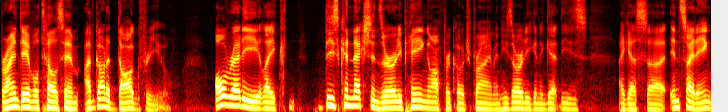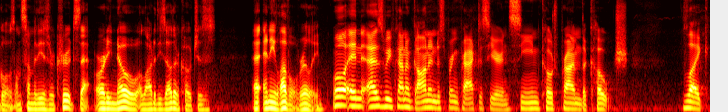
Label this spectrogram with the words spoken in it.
Brian Daboll tells him, "I've got a dog for you." Already, like these connections are already paying off for Coach Prime, and he's already going to get these, I guess, uh, inside angles on some of these recruits that already know a lot of these other coaches at any level, really. Well, and as we've kind of gone into spring practice here and seen Coach Prime the coach, like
